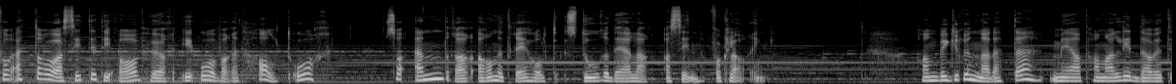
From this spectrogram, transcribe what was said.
For etter å ha sittet i avhør i over et halvt år, så endrer Arne Treholt store deler av sin forklaring. Han begrunner dette med at han har lidd av et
